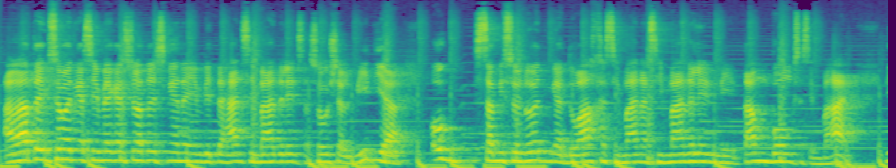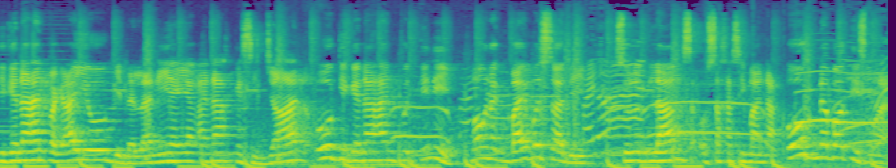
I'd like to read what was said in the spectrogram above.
Ang ato igsuon nga si Megan Strutters nga naimbitahan si Madeline sa social media og sa misunod nga duha ka semana si Madeline ni tambong sa simbahan. Giganahan pag-ayo, gidala niya iyang anak nga si John o giganahan pud kini. Mao nag-Bible study sulod lang sa usa ka semana og nabautismohan.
